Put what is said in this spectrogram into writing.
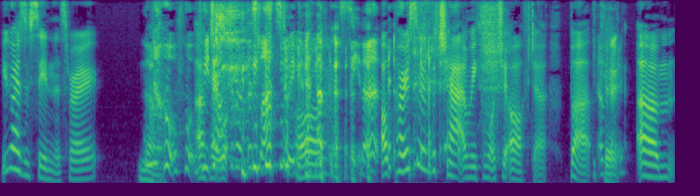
You guys have seen this, right? No. No, we Okay, talked about this last week. and Oh. I haven't seen it. I'll post it in the chat and we can watch it after. But Okay. um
